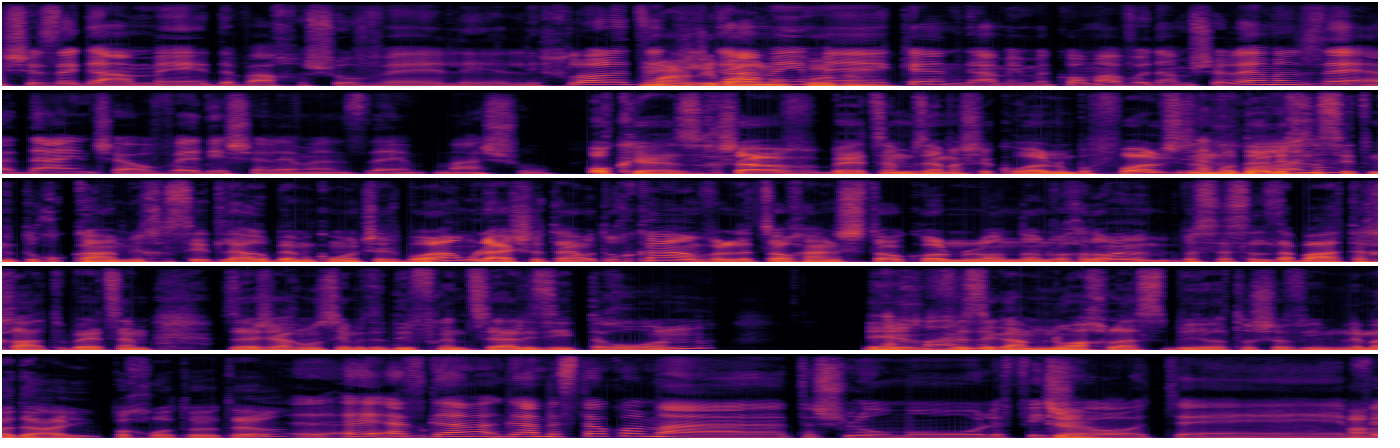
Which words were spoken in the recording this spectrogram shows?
שזה גם אה, דבר חשוב לכלול את זה. כי גם אם, קודם. כן, גם אם מקום העבודה משלם על זה, עדיין שהעובד ישלם על זה משהו. אוקיי, אז עכשיו בעצם זה מה שקורה לנו בפועל, שזה נכון. מודל יחסית מתוחכם, יחסית להרבה מקומות שיש בעולם, אולי יש יותר מתוחכם, אבל לצורך העניין סטוקהולם, לונדון וכדומה, מתבסס על טבעת אחת. בעצם זה שאנחנו עושים את זה דיפרנציאלי זה יתרון. אה, נכון. וזה גם נוח להסביר לתושבים, למדי, פחות או יותר. אה, אז גם, גם בסטוקהולם התשלום הוא לפי כן. שעות, אה, ו,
